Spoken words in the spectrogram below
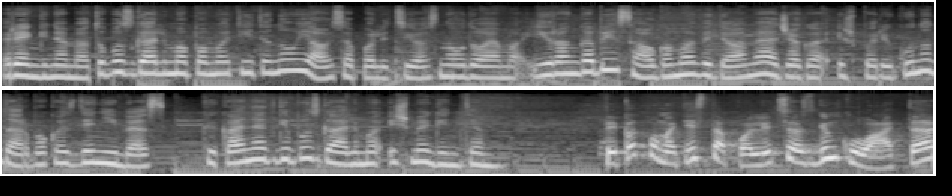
Renginio metu bus galima pamatyti naujausią policijos naudojamą įrangą bei saugomą video medžiagą iš pareigūnų darbo kasdienybės. Kai ką netgi bus galima išmėginti. Taip pat pamatysite policijos ginkluotę,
